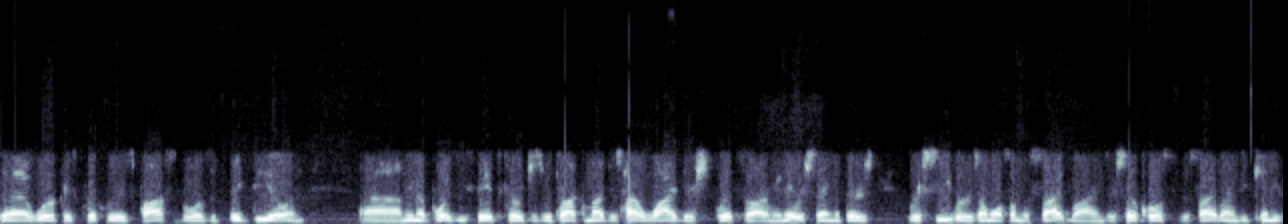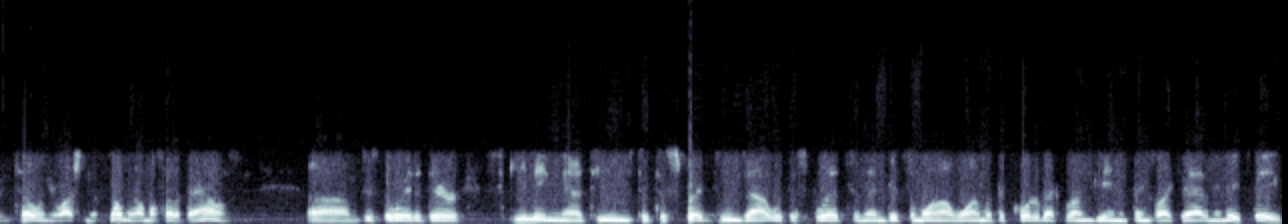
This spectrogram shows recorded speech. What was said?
uh, work as quickly as possible is a big deal. And, um, you know, Boise State's coaches were talking about just how wide their splits are. I mean, they were saying that there's receivers almost on the sidelines. They're so close to the sidelines, you can't even tell when you're watching the film. They're almost out of bounds. Um, just the way that they're scheming uh, teams to, to spread teams out with the splits and then get some one-on-one with the quarterback run game and things like that. I mean, they they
